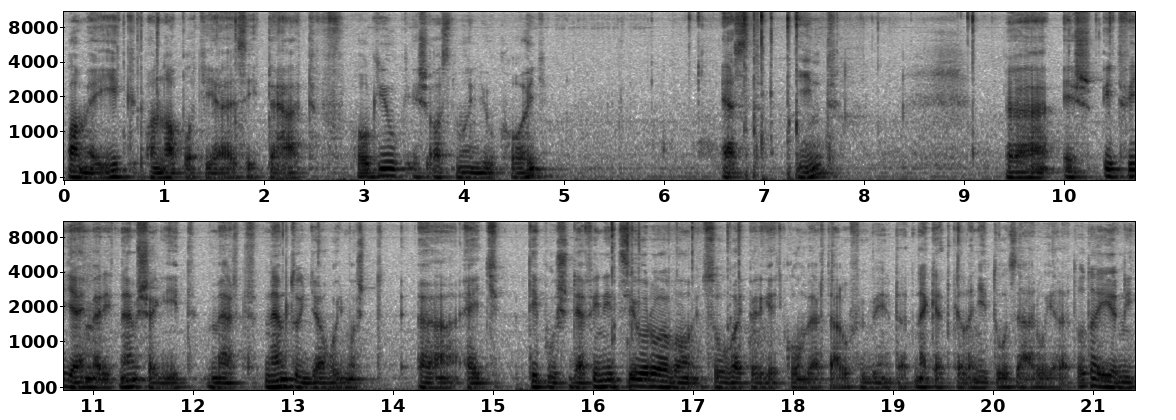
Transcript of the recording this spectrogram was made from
amelyik a napot jelzi, tehát fogjuk, és azt mondjuk, hogy ezt int, és itt figyelj, mert itt nem segít, mert nem tudja, hogy most egy típus definícióról van szó, vagy pedig egy konvertáló függvény, tehát neked kell a nyitó zárójelet odaírni,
